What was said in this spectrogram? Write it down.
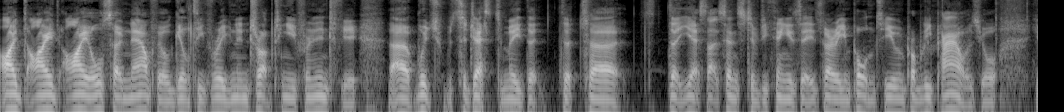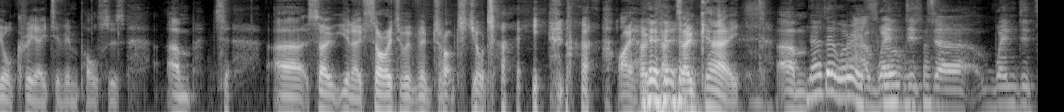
I I I also now feel guilty for even interrupting you for an interview, uh, which suggests to me that that. Uh, that yes, that sensitivity thing is is very important to you and probably powers your your creative impulses. Um, to, uh, so you know, sorry to have interrupted your day. I hope that's okay. Um, no, don't worry. Uh, when did uh, when did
